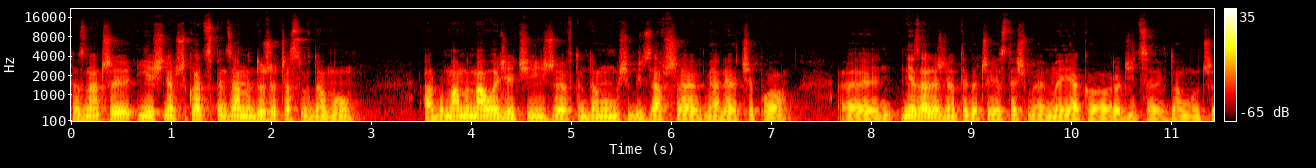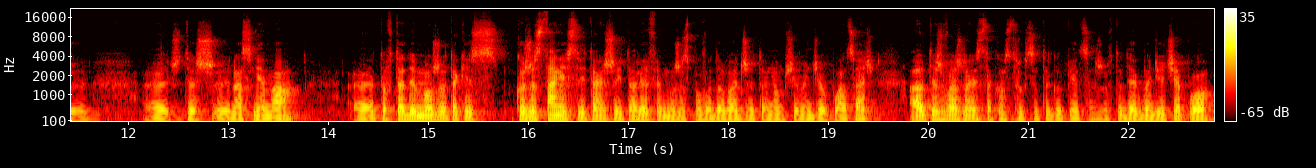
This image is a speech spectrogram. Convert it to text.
To znaczy, jeśli na przykład spędzamy dużo czasu w domu, albo mamy małe dzieci, że w tym domu musi być zawsze w miarę ciepło, e, niezależnie od tego, czy jesteśmy my jako rodzice w domu, czy, e, czy też e, nas nie ma, e, to wtedy może takie korzystanie z tej tańszej taryfy może spowodować, że to nam się będzie opłacać, ale też ważna jest ta konstrukcja tego pieca, że wtedy jak będzie ciepło,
